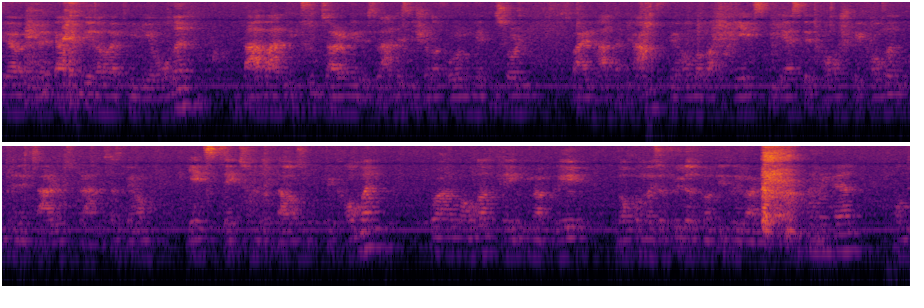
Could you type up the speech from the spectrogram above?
ja, 4,5 Millionen. Da waren die Zuzahlungen des Landes, die schon erfolgen hätten sollen, es war ein harter Kampf. Wir haben aber jetzt die erste Tranche bekommen unter den Zahlungsplan. Das heißt, wir haben jetzt 600.000 bekommen. Vor einem Monat kriegen im April noch einmal so viel, dass wir ein bisschen über kommen werden. Und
